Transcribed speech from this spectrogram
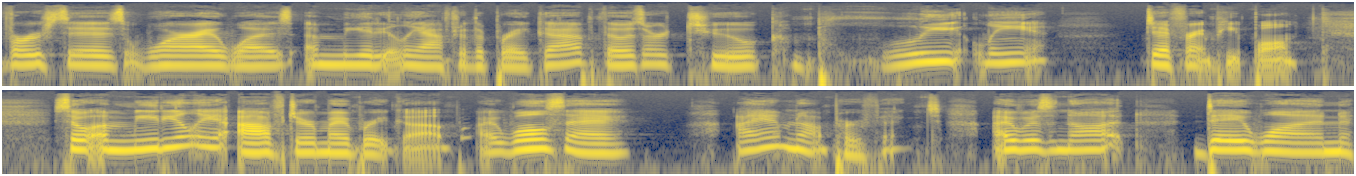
versus where I was immediately after the breakup, those are two completely different people. So immediately after my breakup, I will say I am not perfect. I was not day one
